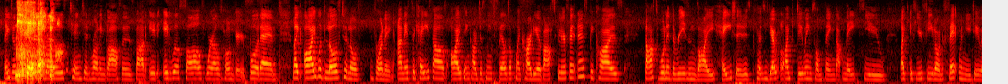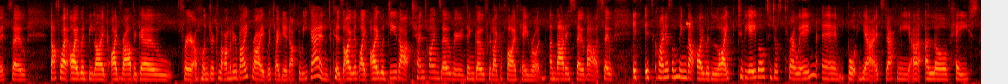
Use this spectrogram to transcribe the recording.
They just wear rose tinted running glasses that it, it will solve world hunger. But um like I would love to love running and it's a case of I think I just need to build up my cardiovascular fitness because that's one of the reasons I hate it is because you don't like doing something that makes you like if you feel unfit when you do it. So that's why I would be like I'd rather go for a hundred kilometer bike ride, which I did at the weekend, because I was like I would do that ten times over than go for like a five k run, and that is so bad. So it's it's kind of something that I would like to be able to just throw in, um. But yeah, it's definitely a, a love hate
